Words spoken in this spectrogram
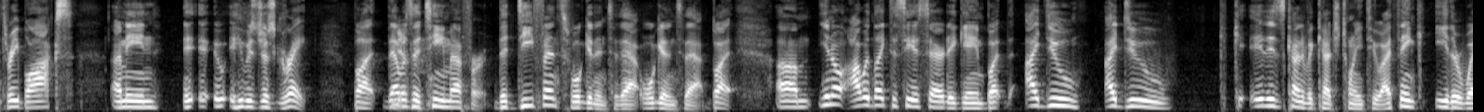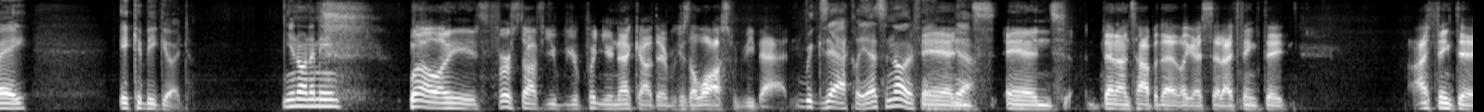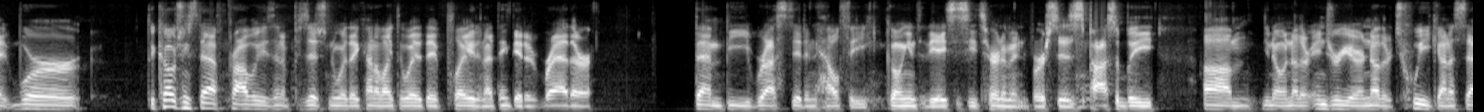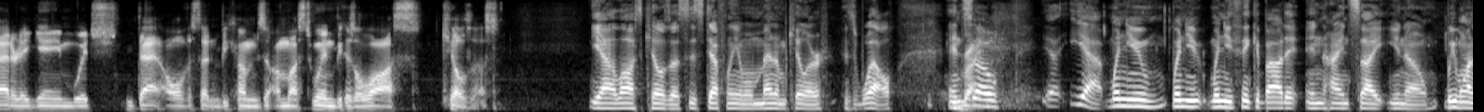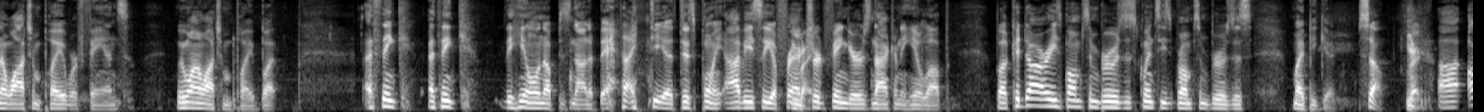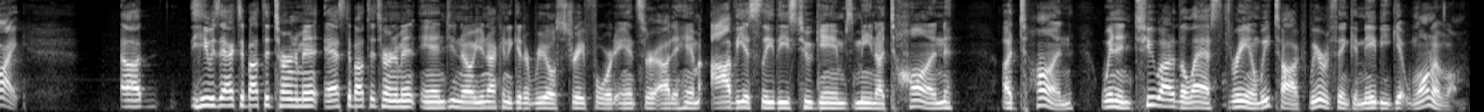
three blocks. I mean, it, it, it- he was just great. But that was a team effort. The defense, we'll get into that. We'll get into that. But um, you know, I would like to see a Saturday game, but I do, I do. It is kind of a catch twenty two. I think either way, it could be good. You know what I mean? Well, I mean, first off, you, you're putting your neck out there because a loss would be bad. Exactly. That's another thing. and yeah. and then on top of that, like I said, I think that I think that we're the coaching staff probably is in a position where they kind of like the way that they've played, and I think they'd rather them be rested and healthy going into the ACC tournament versus possibly. Um, you know, another injury or another tweak on a Saturday game, which that all of a sudden becomes a must win because a loss kills us. Yeah, a loss kills us. It's definitely a momentum killer as well. And so, yeah, yeah, when you when you when you think about it in hindsight, you know, we want to watch them play. We're fans. We want to watch them play, but I think I think the healing up is not a bad idea at this point. Obviously, a fractured finger is not going to heal up, but Kadary's bumps and bruises, Quincy's bumps and bruises might be good. So, right. uh, all right. Uh, he was asked about the tournament, asked about the tournament, and you know you're not going to get a real straightforward answer out of him. Obviously, these two games mean a ton, a ton. Winning two out of the last three, and we talked, we were thinking maybe get one of them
